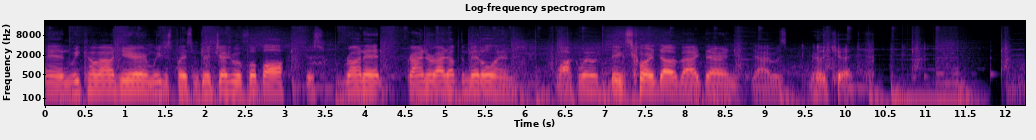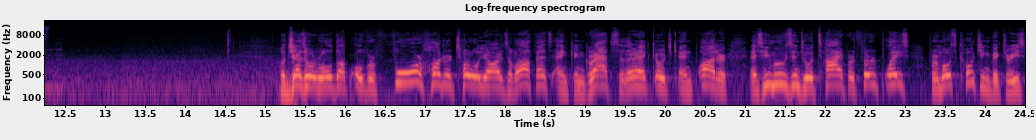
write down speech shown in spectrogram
and we come out here and we just play some good Jesuit football, just run it, grind it right up the middle, and walk away with a big scoring dub back there, and yeah, it was really good. Well, Jesuit rolled up over 400 total yards of offense, and congrats to their head coach, Ken Potter, as he moves into a tie for third place for most coaching victories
